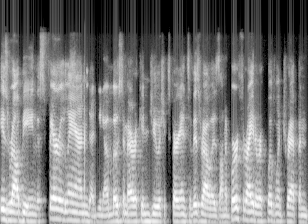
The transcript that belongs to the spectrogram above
Israel being this fairy land. And, you know, most American Jewish experience of Israel is on a birthright or equivalent trip. And,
